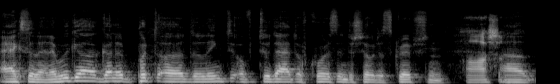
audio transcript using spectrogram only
Excellent. And we're going to put uh, the link to, to, that, of course, in the show description. Awesome. Um,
